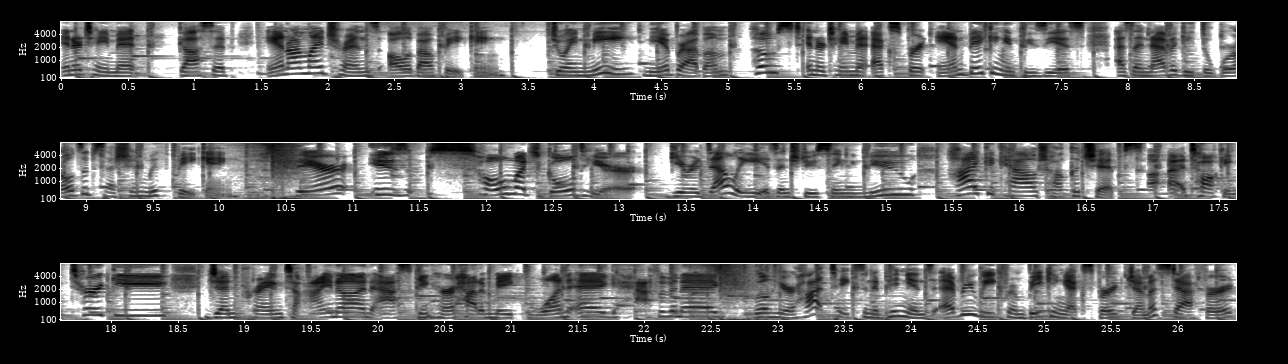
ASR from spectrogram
entertainment, gossip, and online trends all about baking. Join me, Mia Brabham, host, entertainment expert, and baking enthusiast, as I navigate the world's obsession with baking. There is so much gold here. Ghirardelli is introducing new high cacao chocolate chips, uh, uh, talking turkey, Jen praying to Ina and asking her how to make one egg, half of an egg. We'll hear hot takes and opinions every week from baking expert Gemma Stafford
